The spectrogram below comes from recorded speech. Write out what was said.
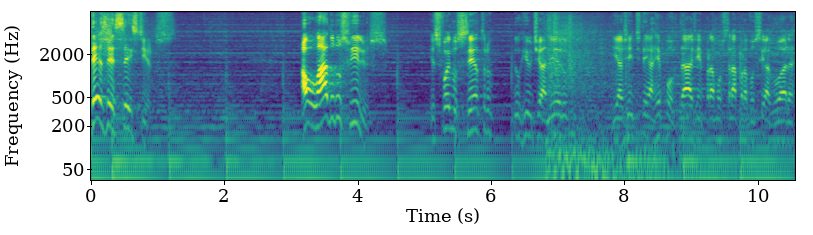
16 tiros. Ao lado dos filhos. Isso foi no centro do Rio de Janeiro e a gente tem a reportagem para mostrar para você agora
